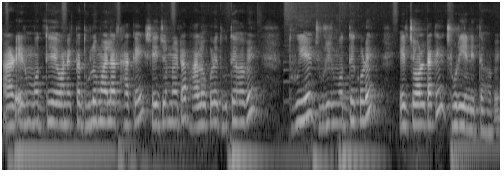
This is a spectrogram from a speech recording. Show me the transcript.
আর এর মধ্যে অনেকটা ধুলো ময়লা থাকে, সেই জন্য এটা ভালো করে ধুতে হবে। ধুয়ে ঝুড়ির মধ্যে করে এর জলটাকে ঝরিয়ে নিতে হবে।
